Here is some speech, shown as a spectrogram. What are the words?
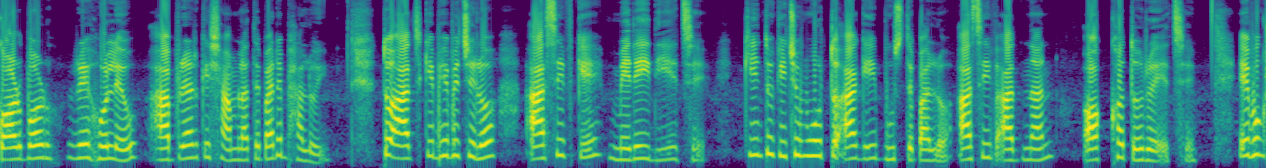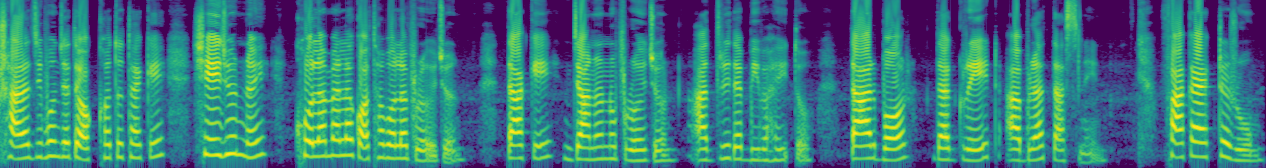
গড়বড়ে হলেও আবরারকে সামলাতে পারে ভালোই। তো আজকে ভেবেছিল আসিফকে মেরেই দিয়েছে। কিন্তু কিছু মুহূর্ত আগেই বুঝতে পারল আসিফ আদনান অক্ষত রয়েছে এবং সারা জীবন যাতে অক্ষত থাকে, সেই জন্যই খোলামেলা কথা বলা প্রয়োজন। তাকে জানানো প্রয়োজন। আদ্রিতা বিবাহিত। তার বর, দ্য গ্রেট আবরা তাসনিন। ফাঁকা একটা রুম।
